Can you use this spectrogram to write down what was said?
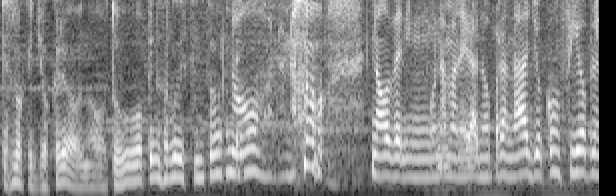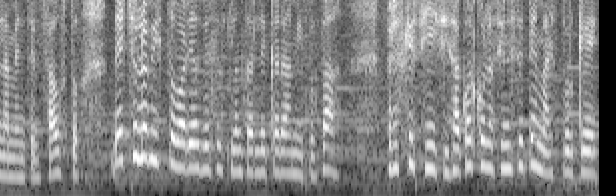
es lo que yo creo, ¿no? ¿Tú opinas algo distinto? No, no, no. No, de ninguna manera, no para nada. Yo confío plenamente en Fausto. De hecho, lo he visto varias veces plantarle cara a mi papá. Pero es que sí, si saco a colación este tema es porque,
